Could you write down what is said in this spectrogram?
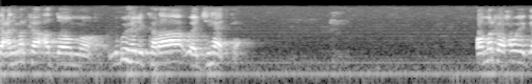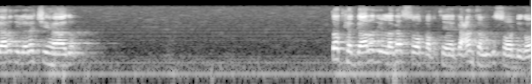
yani markaa addoomo lagu heli karaa waa jihaadka. Oo marka waxa weeye gaaladii lala jihaado dadka gaaladii laga soo qabtay ee gacanta lagu soo dhigo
